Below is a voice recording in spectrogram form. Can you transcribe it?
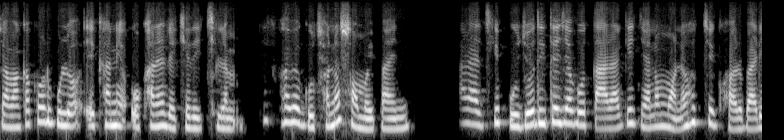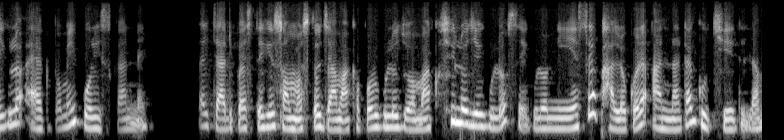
জামা কাপড়গুলো এখানে ওখানে রেখে দিচ্ছিলাম। ঠিকভাবে গুছানোর সময় পাইনি। আর আজকে পুজো দিতে যাব, তার আগে যেন মনে হচ্ছে ঘর বাড়িগুলো একদমই পরিষ্কার নেই। তাই চারিপাশ থেকে সমস্ত জামা কাপড়গুলো জমা ছিল যেগুলো, সেগুলো নিয়ে এসে ভালো করে আন্নাটা গুছিয়ে দিলাম।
